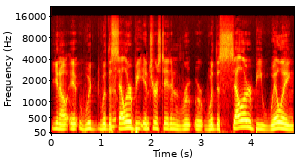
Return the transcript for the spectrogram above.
you know, it would would the seller be interested in would the seller be willing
